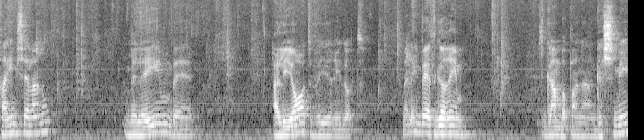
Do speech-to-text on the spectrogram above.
החיים שלנו מלאים בעליות וירידות, מלאים באתגרים, גם בפן הגשמי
